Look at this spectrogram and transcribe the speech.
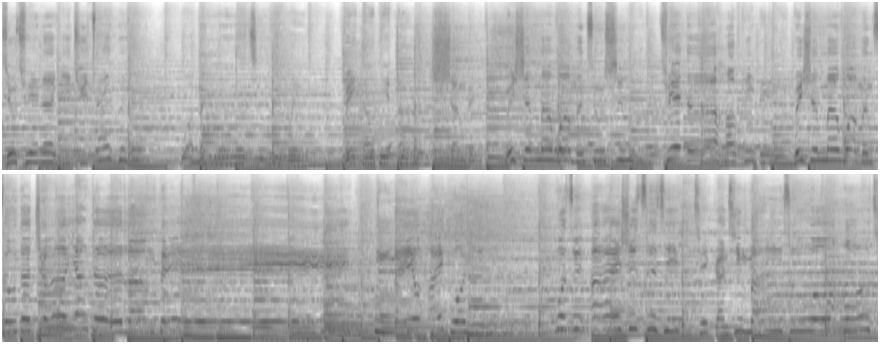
就缺了一句再会，我们没有机会为道别而伤悲。为什么我们总是觉得好疲惫？为什么我们走的这样的狼狈？己。借感情满足我好奇，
